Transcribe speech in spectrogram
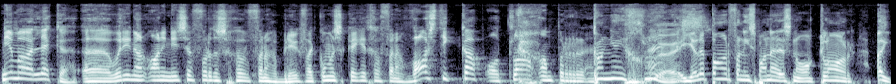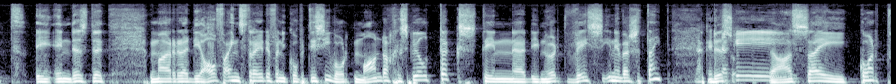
Nee maar lekker. Uh hoor jy dan aan net so voor ons gou vinnig 'n breek vat. Kom ons kyk net gou vinnig. Waar's die kap al klaar amper in? Kan jy glo? 'n Hele paar van die spanne is nou al klaar uit en, en dis dit. Maar uh, die halfeindstryde van die kompetisie word maandag gespeel Tuks teen uh, die Noordwes Universiteit. Lekker Dis daar sy kwart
